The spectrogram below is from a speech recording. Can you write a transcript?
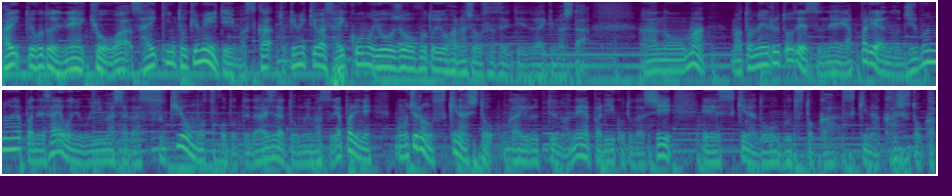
はい、ということでね、今日は最近ときめいていますか？ときめきは最高の養生法というお話をさせていただきました。あのまあ、まとめるとですねやっぱりあの自分のやっぱね最後にも言いましたが好きを持つことって大事だと思いますやっぱりねもちろん好きな人がいるっていうのはねやっぱりいいことだし、えー、好きな動物とか好きな歌手とか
